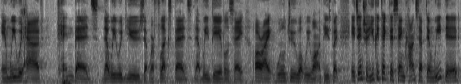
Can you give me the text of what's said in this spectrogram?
and we would yeah. have 10 beds that we would use that were flex beds that we'd be able to say, all right, we'll do what we want with these. But it's interesting. You could take the same concept, and we did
